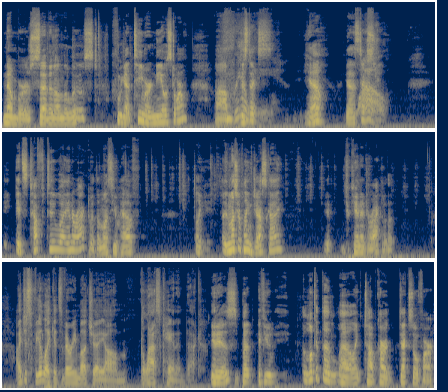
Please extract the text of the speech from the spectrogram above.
number seven on the list. We got Temur Neostorm. Um, Really? This deck's yeah, yeah. This deck's Wow. it's tough to uh, interact with unless you have like unless you're playing Jeskai, it you can't interact with it. I just feel like it's very much a um, glass cannon deck. It is, but if you look at the uh, like top card deck so far,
